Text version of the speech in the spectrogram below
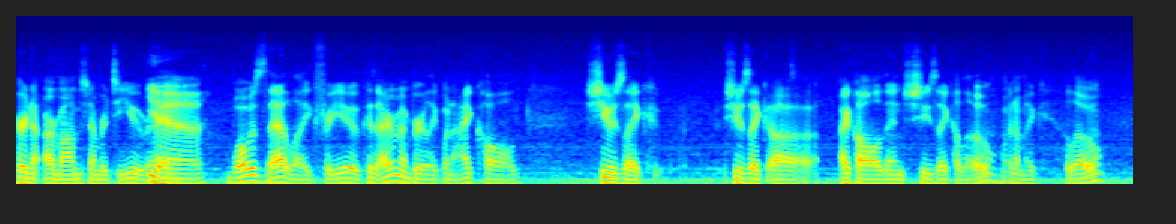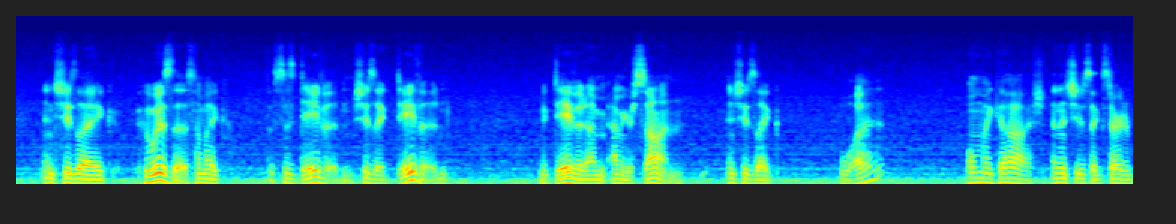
Her our mom's number to you, right? Yeah. what was that like for you? Because i remember like when i called she was like she was like uh i called and she's like hello? And i'm like hello? And she's like who is this? I'm like this is david. And she's like david? I'm like david i'm i'm your son. And she's like what? Oh my gosh. And then she just like started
